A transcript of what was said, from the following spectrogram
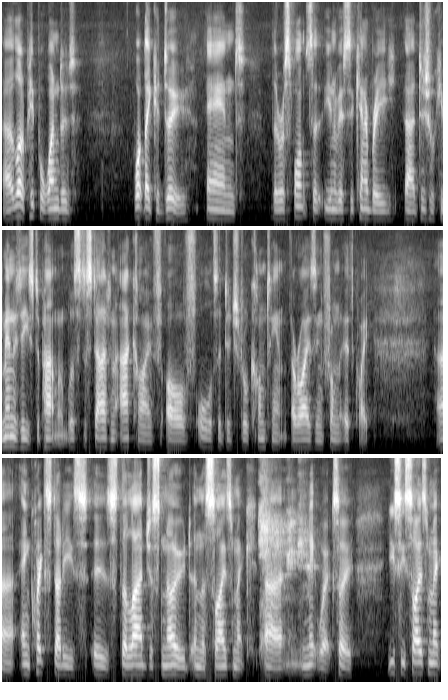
Uh, a lot of people wondered what they could do, and the response at the University of Canterbury uh, Digital Humanities Department was to start an archive of all of the digital content arising from the earthquake. Uh, and Quake Studies is the largest node in the CEISMIC uh, network. So UC CEISMIC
